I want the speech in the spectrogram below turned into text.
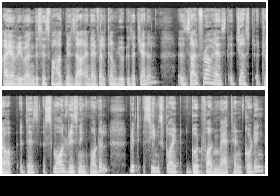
Hi everyone, this is Fahd Mirza and I welcome you to the channel. Zyphra has just dropped this small reasoning model which seems quite good for math and coding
